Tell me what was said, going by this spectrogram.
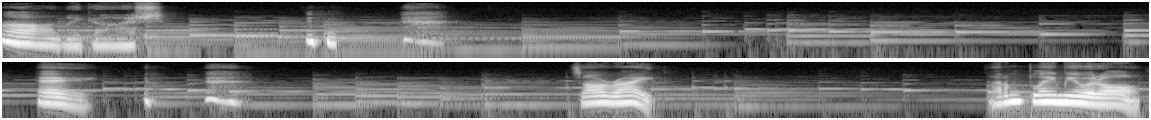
oh my gosh. Hey. it's alright. I don't blame you at all.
